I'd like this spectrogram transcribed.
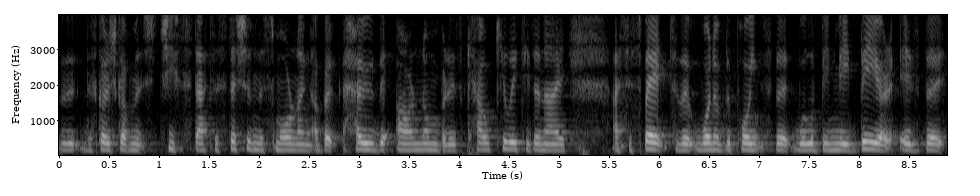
the, the Scottish Government's chief statistician this morning about how the R number is calculated. And I, I suspect that one of the points that will have been made there is that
